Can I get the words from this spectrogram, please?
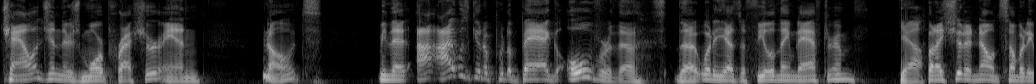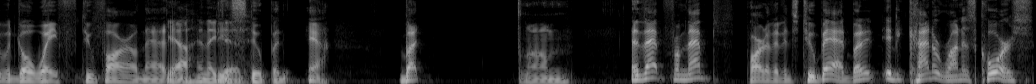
challenge and there's more pressure and you know it's. I mean that I, I was going to put a bag over the the what he has a field named after him, Yeah. but I should have known somebody would go way f- too far on that. Yeah, and they did. Stupid. Yeah, but um, and that from that part of it, it's too bad. But it, it kind of run its course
